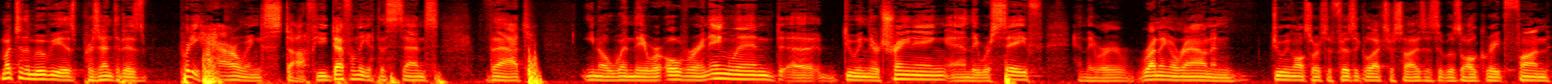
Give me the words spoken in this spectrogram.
Much of the movie is presented as pretty harrowing stuff. You definitely get the sense that you know, when they were over in England uh, doing their training and they were safe and they were running around and doing all sorts of physical exercises. It was all great fun.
